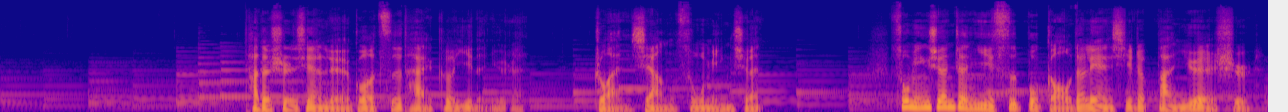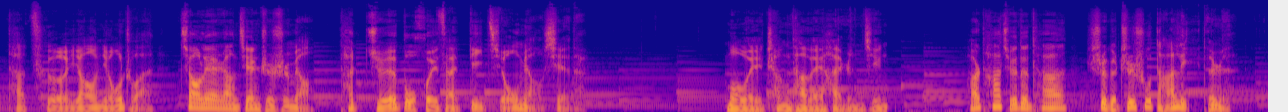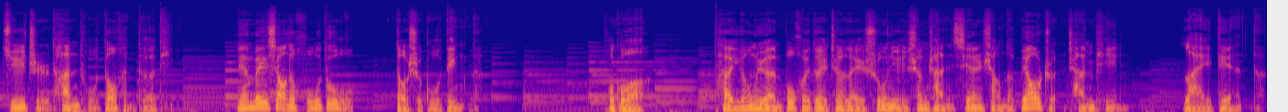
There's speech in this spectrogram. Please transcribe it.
他的视线掠过姿态各异的女人，转向苏明轩。苏明轩正一丝不苟地练习着半月式，他侧腰扭转，教练让坚持十秒，他绝不会在第九秒懈怠。莫伟称他为害人精，而他觉得他是个知书达理的人，举止谈吐都很得体，连微笑的弧度都是固定的。不过，他永远不会对这类淑女生产线上的标准产品来电的。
